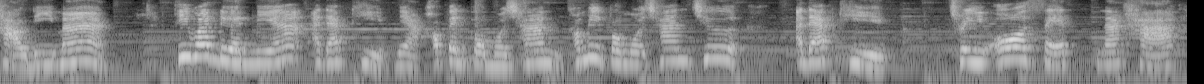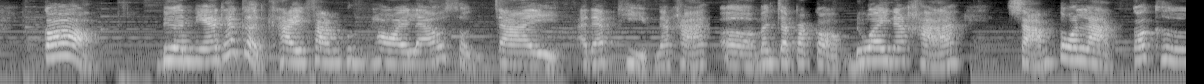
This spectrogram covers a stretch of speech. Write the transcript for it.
ข่าวดีมาก ที่ว่าเดือนนี้ Adaptive เนี่ยเขาเป็นโปรโมชั่นเขามีโปรโมชั่นชื่อ Adaptive Trio Set นะคะ ก็เดือนนี้ถ้าเกิดใครฟังคุณพลอยแล้วสนใจ Adaptive นะคะเออมันจะประกอบด้วยนะคะ 3 ตัวหลักก็คือ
